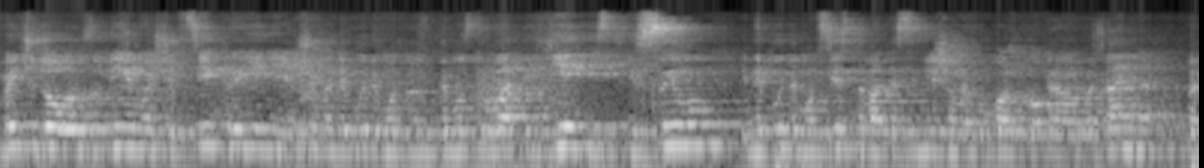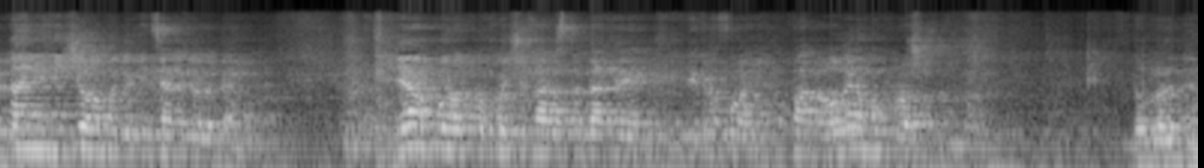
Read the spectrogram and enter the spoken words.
ми чудово розуміємо, що в цій країні, якщо ми не будемо демонструвати єдність і силу, і не будемо всі ставати сильнішими по кожному окремому питанню, питанню нічого ми до кінця не доведемо. Я коротко хочу зараз надати мікрофон пану Олегу. Прошу. Доброго дня.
